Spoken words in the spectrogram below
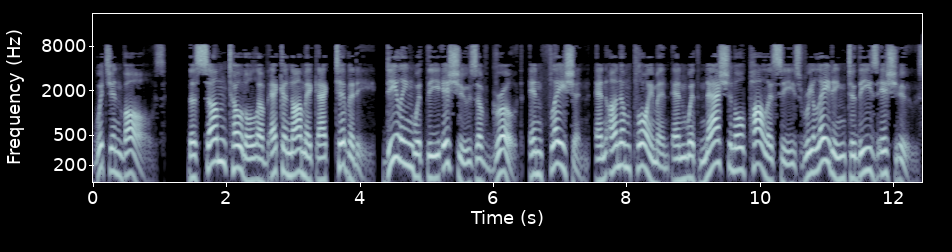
which involves the sum total of economic activity, dealing with the issues of growth, inflation, and unemployment and with national policies relating to these issues.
